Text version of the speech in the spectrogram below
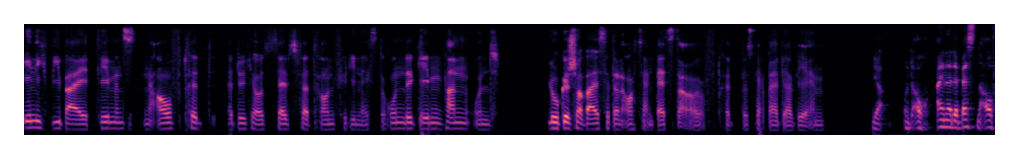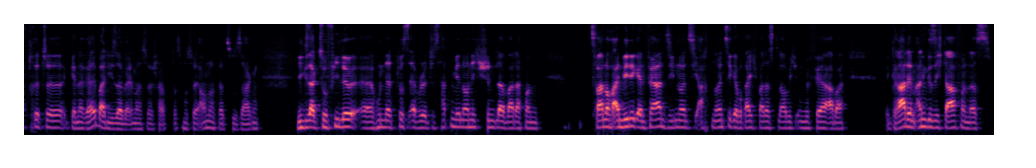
ähnlich wie bei Clemens ein Auftritt, der durchaus Selbstvertrauen für die nächste Runde geben kann und logischerweise dann auch sein bester Auftritt bisher bei der WM. Ja, und auch einer der besten Auftritte generell bei dieser Weltmeisterschaft, das muss man ja auch noch dazu sagen. Wie gesagt, so viele äh, 100 plus Averages hatten wir noch nicht. Schindler war davon zwar noch ein wenig entfernt, 97, 98er Bereich war das, glaube ich, ungefähr, aber gerade im Angesicht davon, dass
